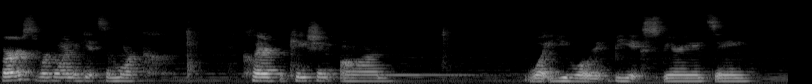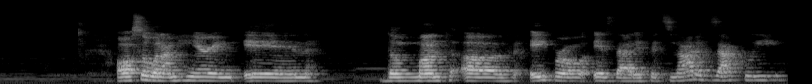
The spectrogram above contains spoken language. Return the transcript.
First we're going to get some more clarification on what you will be experiencing. Also, what I'm hearing in the month of April is that if it's not exactly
